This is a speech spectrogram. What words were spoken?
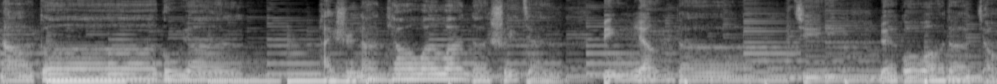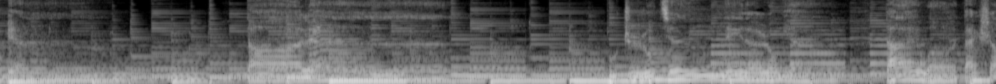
那个公园，还是那条弯弯的水间，冰凉的记忆掠过我的脚面，大连，不知如今你的容颜，带我带上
